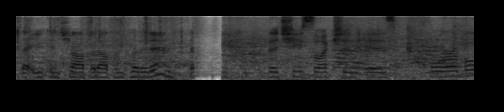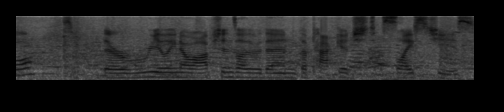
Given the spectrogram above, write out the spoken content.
that you can chop it up and put it in. The cheese selection is horrible. There are really no options other than the packaged sliced cheese.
